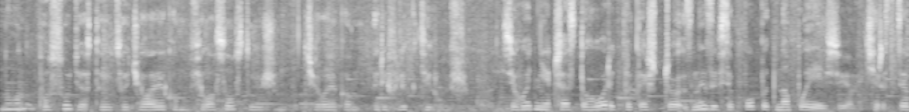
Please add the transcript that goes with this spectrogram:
но он по сути остается человеком философствующим, человеком рефлектирующим. Сьогодні часто говорять про те, що знизився попит на поезію. Через це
